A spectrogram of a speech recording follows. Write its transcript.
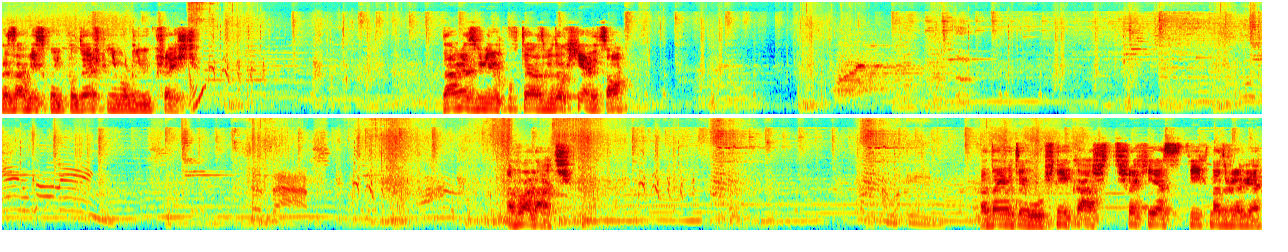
Za blisko mi podeszli, nie mogliby przejść. Zamiast wilków teraz będą hieny, co? Aim. Nadają tego łucznika, aż trzech jest ich na drzewie.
